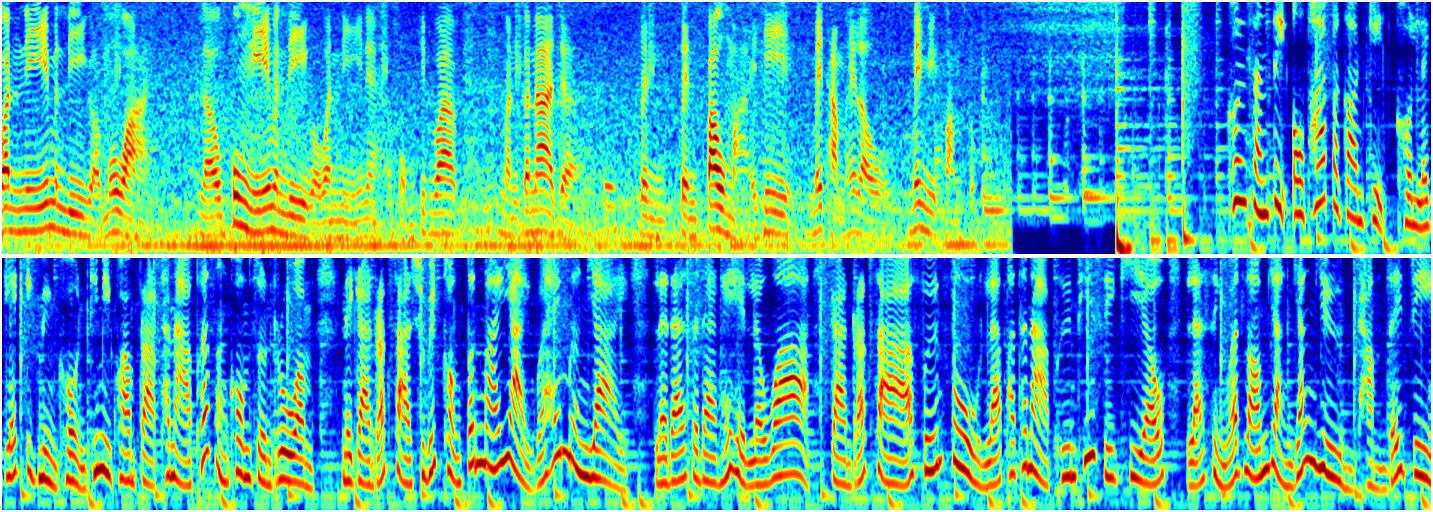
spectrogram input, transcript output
วันนี้มันดีกว่าเมื่อวาน แล้วพรุ่งนี้มันดีกว่าวันนี้เนี่ยผมคิดว่ามันก็น่าจะเป็นเป็นเป้าหมายที่ไม่ทำให้เราไม่มีความสุข คุณสันติโอภาสประกรณ์กิจคนเล็กๆ อีกหนึ่งคนที่มีความปรารถนาเพื่อสังคมส่วนรวม ในการรักษาชีวิตของต้นไม้ใหญ่ไว้ให้เมืองใหญ่ และได้แสดงให้เห็นแล้วว่า การรักษาฟื้นฟูและพัฒนาพื้นที่สีเขียว และสิ่งแวดล้อมอย่างยั่งยืนทำได้จริง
